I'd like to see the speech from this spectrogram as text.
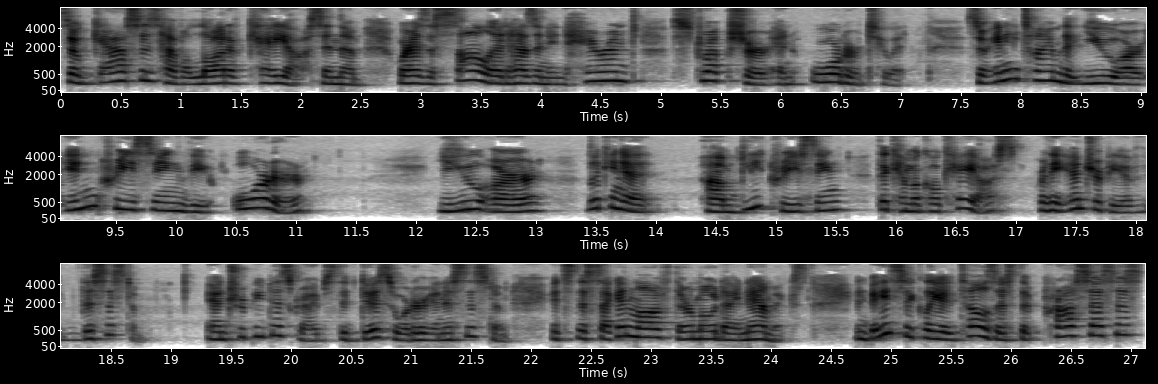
So gases have a lot of chaos in them, whereas a solid has an inherent structure and order to it. So anytime that you are increasing the order, you are looking at um, decreasing the chemical chaos or the entropy of the system. Entropy describes the disorder in a system. It's the second law of thermodynamics. And basically, it tells us that processes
